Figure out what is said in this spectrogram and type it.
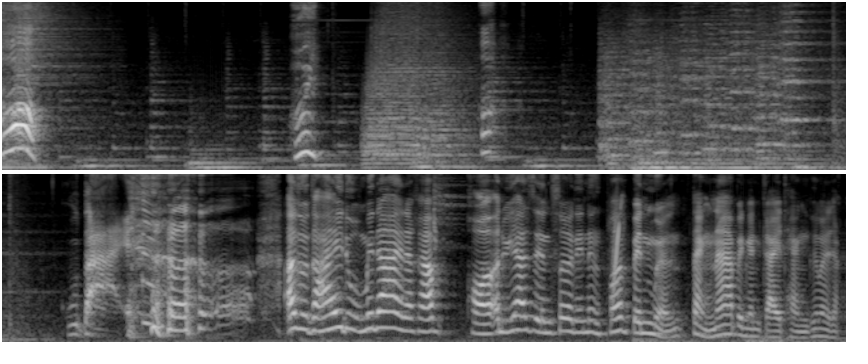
ฮะเฮ้ย กูตาย อันสุดท้ายให้ดูไม่ได้นะครับ ขออนุญาตเซ็นเซอร์นิดนึง เพราะมันเป็นเหมือนแต่งหน้าเป็นกันไกรแทงขึ้นมาจาก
